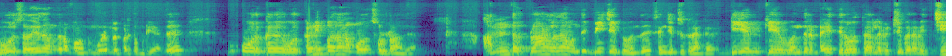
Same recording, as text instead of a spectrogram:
நூறு சதவீதம் வந்து நம்ம வந்து முழுமைப்படுத்த முடியாது. ஒரு க ஒரு கணிப்பாக தான் நம்ம வந்து சொல்றாங்க. அந்த பிளான்ல தான் வந்து பிஜேபி வந்து செஞ்சுட்டு இருக்காங்க டிஎம்கே வந்து ரெண்டாயிரத்தி இருபத்தி ஆறுல வெற்றி பெற வச்சு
